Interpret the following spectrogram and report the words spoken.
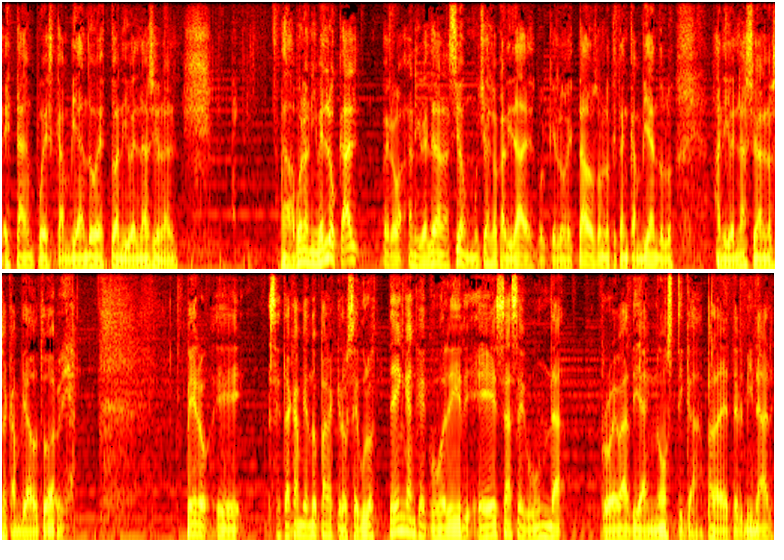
están pues cambiando esto a nivel nacional. Ah, bueno, a nivel local, pero a nivel de la nación, muchas localidades, porque los estados son los que están cambiándolo. A nivel nacional no se ha cambiado todavía. Pero eh, se está cambiando para que los seguros tengan que cubrir esa segunda prueba diagnóstica para determinar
